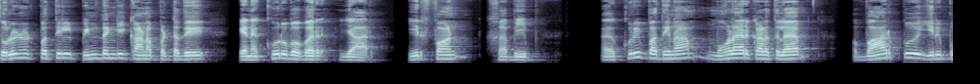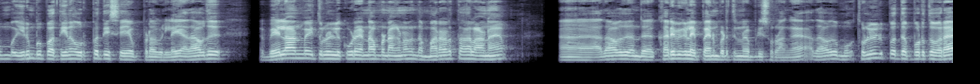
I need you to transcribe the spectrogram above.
தொழில்நுட்பத்தில் பின்தங்கி காணப்பட்டது என கூறுபவர் யார்? இர்ஃபான் ஹபீப். குறிப்பு பார்த்தீங்கன்னா முகலாயர் காலத்தில் வார்ப்பு இருப்பு இரும்பு பார்த்தீங்கன்னா உற்பத்தி செய்யப்படவில்லை. அதாவது வேளாண்மை தொழிலில் கூட என்ன பண்ணாங்கன்னா இந்த மரத்தாலான அதாவது அந்த கருவிகளை பயன்படுத்தினர் அப்படி சொல்கிறாங்க அதாவது தொழில்நுட்பத்தை பொறுத்தவரை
